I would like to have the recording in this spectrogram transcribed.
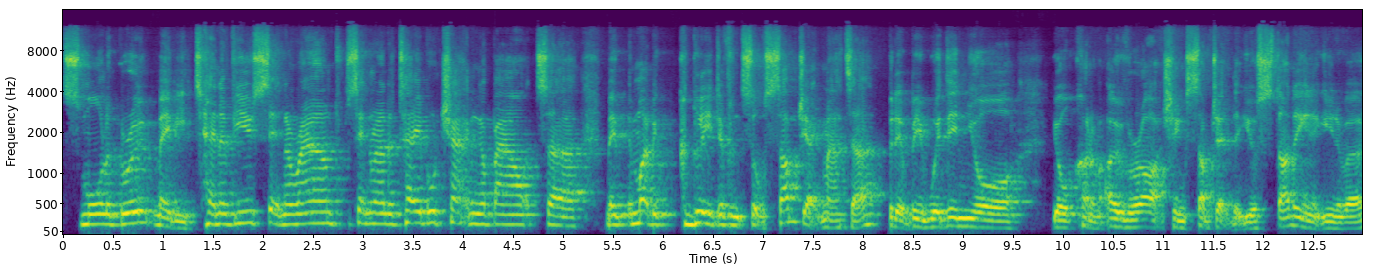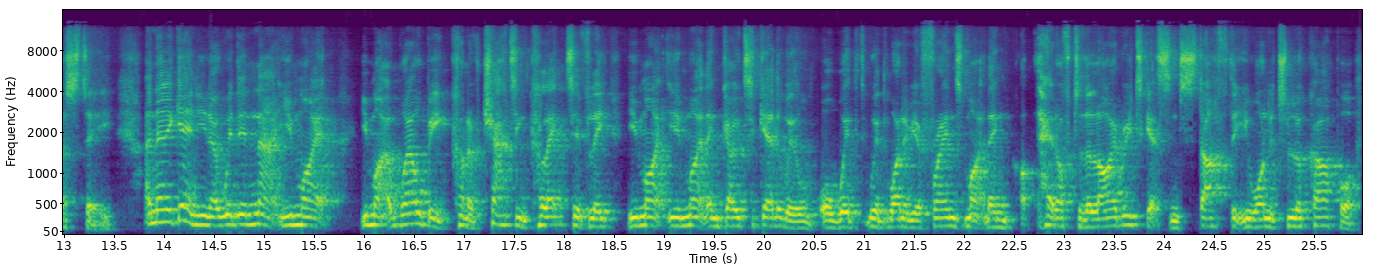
smaller group, maybe 10 of you sitting around, sitting around a table chatting about, uh, maybe it might be completely different sort of subject matter, but it'll be within your, your kind of overarching subject that you're studying at university. And then again, you know, within that, you might, you might well be kind of chatting collectively. You might you might then go together with or with with one of your friends. Might then head off to the library to get some stuff that you wanted to look up, or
